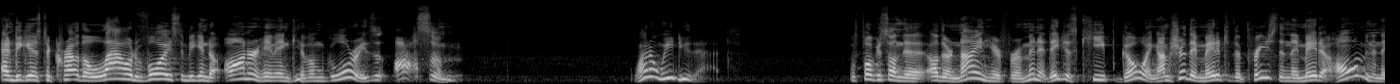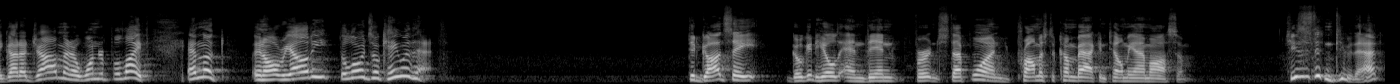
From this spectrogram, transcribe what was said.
and begins to cry with a loud voice and begin to honor him and give him glory. This is awesome. Why don't we do that? We'll focus on the other nine here for a minute. They just keep going. I'm sure they made it to the priest and they made it home and then they got a job and a wonderful life. And look, in all reality, the Lord's okay with that. Did God say, go get healed, and then for step one, you promise to come back and tell me I'm awesome? Jesus didn't do that.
